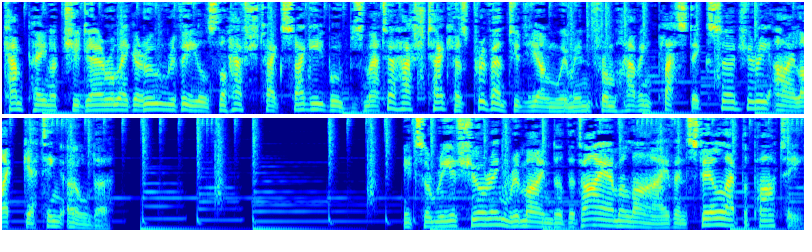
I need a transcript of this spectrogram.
Campaigner Chidera Eggerue reveals the hashtag saggy boobs matter hashtag has prevented young women from having plastic surgery I like getting older. It's a reassuring reminder that I am alive and still at the party.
